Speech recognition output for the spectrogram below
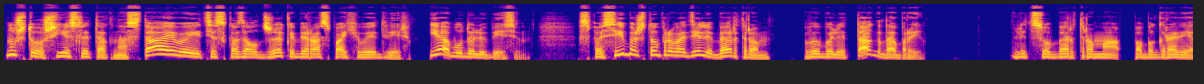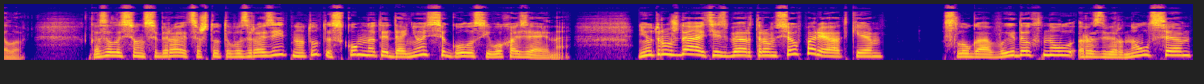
«Ну что ж, если так настаиваете», — сказал Джекоби, распахивая дверь, — «я буду любезен. Спасибо, что проводили, Бертрам. Вы были так добры». Лицо Бертрама побагровело. Казалось, он собирается что-то возразить, но тут из комнаты донесся голос его хозяина. «Не утруждайтесь, Бертрам, все в порядке». Слуга выдохнул, развернулся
